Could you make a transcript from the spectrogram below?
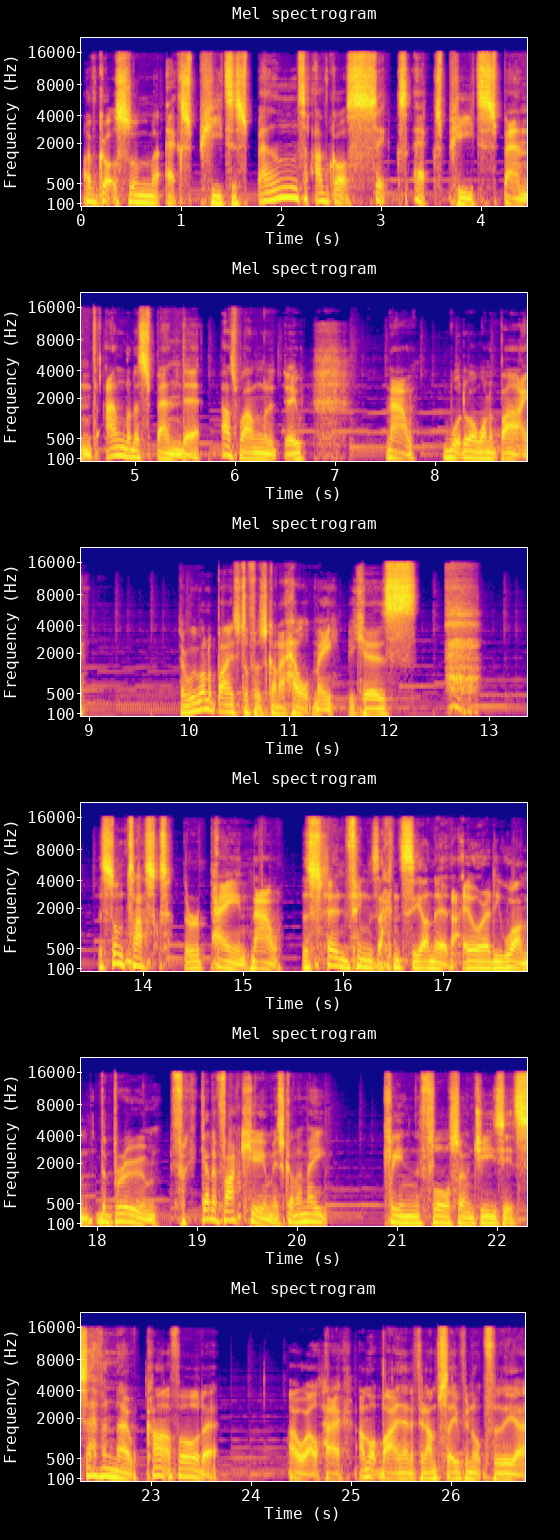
I've got some XP to spend. I've got six XP to spend. I'm going to spend it. That's what I'm going to do. Now, what do I want to buy? So we want to buy stuff that's going to help me because there's some tasks that are a pain. Now, there's certain things I can see on there that I already want. The broom. If I could get a vacuum, it's going to make cleaning the floor so much easier. It's seven now. Can't afford it. Oh well, heck, I'm not buying anything. I'm saving up for the. Uh,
